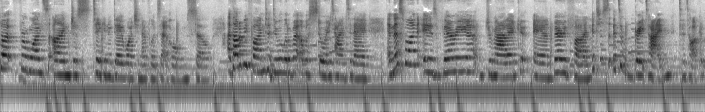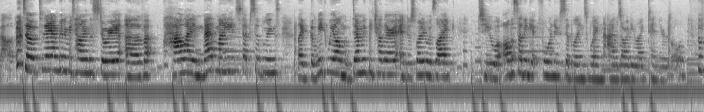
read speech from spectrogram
But for once, I'm just taking a day watching Netflix at home. So I thought it'd be fun to do a little bit of a story time today. And this one is very dramatic and very fun. It's just, it's a great time to talk about. so today I'm gonna be telling the story of how I met my step siblings, like the week we all moved in with each other and just what it was like to all of a sudden get four new siblings when I was already like 10 years old. Before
